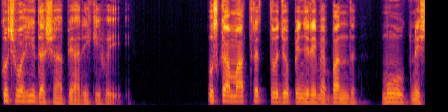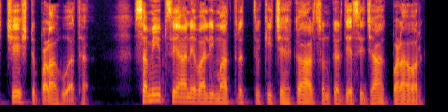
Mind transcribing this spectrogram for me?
कुछ वही दशा प्यारी की हुई। उसका मातृत्व जो पिंजरे में बंद, मूक, निश्चेष्ट पड़ा हुआ था। समीप से आने वाली मातृत्व की चहकार सुनकर जैसे जाग पड़ा और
